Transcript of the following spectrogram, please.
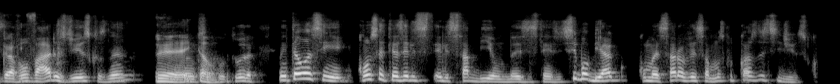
gravou vários discos, né? É, então. Sepultura. Então, assim, com certeza eles, eles sabiam da existência. Se bobear, começaram a ouvir essa música por causa desse disco.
